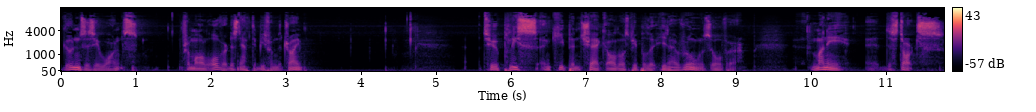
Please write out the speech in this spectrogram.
goons as he wants from all over, it doesn't have to be from the tribe, to police and keep in check all those people that he now rules over. Money uh, distorts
